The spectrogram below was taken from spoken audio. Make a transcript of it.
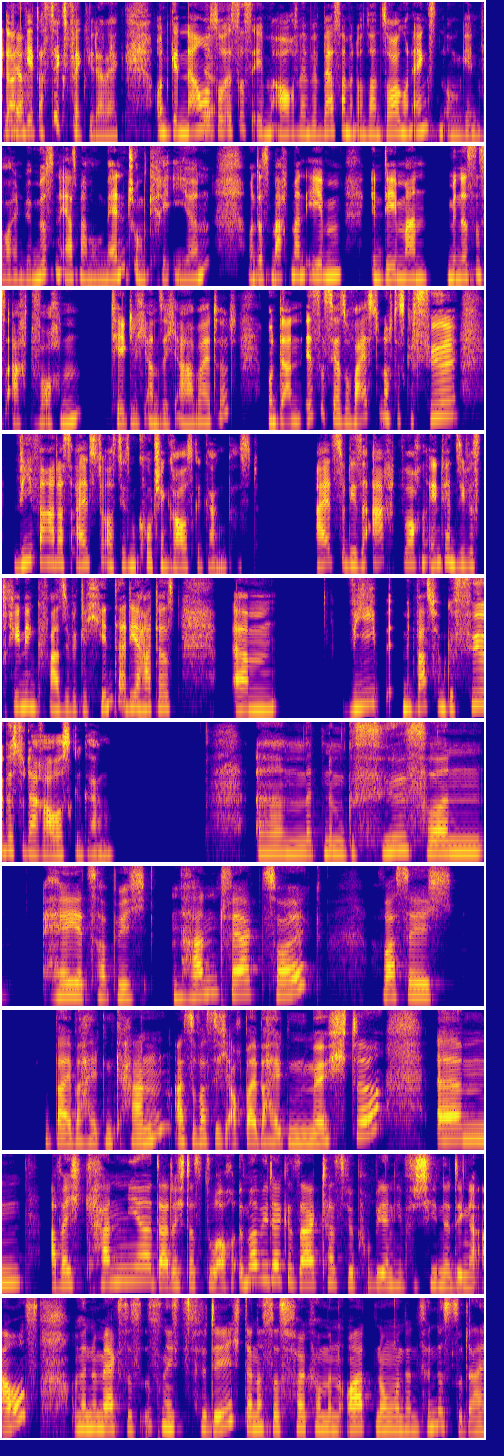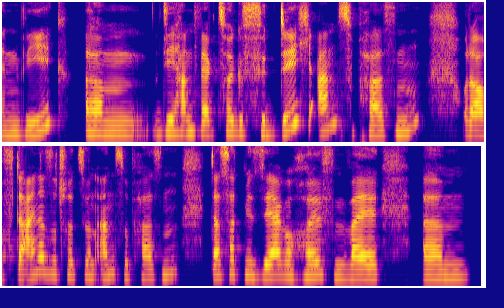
Dann ja. geht das Sixpack wieder weg. Und genauso ja. ist es eben auch, wenn wir besser mit unseren Sorgen und Ängsten umgehen wollen. Wir müssen erstmal Momentum kreieren. Und das macht man eben, indem man mindestens acht Wochen täglich an sich arbeitet. Und dann ist es ja so, weißt du noch das Gefühl, wie war das, als du aus diesem Coaching rausgegangen bist? Als du diese acht Wochen intensives Training quasi wirklich hinter dir hattest, ähm, wie, mit was für einem Gefühl bist du da rausgegangen? Ähm, mit einem Gefühl von, hey, jetzt habe ich ein Handwerkzeug, was ich beibehalten kann, also was ich auch beibehalten möchte. Ähm, aber ich kann mir, dadurch, dass du auch immer wieder gesagt hast, wir probieren hier verschiedene Dinge aus und wenn du merkst, es ist nichts für dich, dann ist das vollkommen in Ordnung und dann findest du deinen Weg, ähm, die Handwerkzeuge für dich anzupassen oder auf deine Situation anzupassen. Das hat mir sehr geholfen, weil ähm,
